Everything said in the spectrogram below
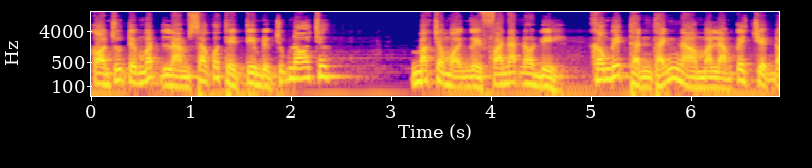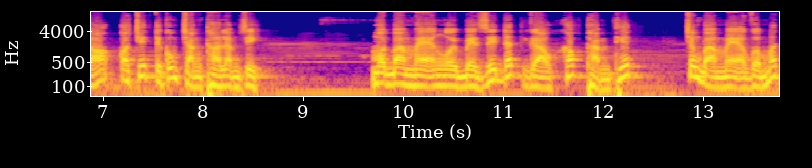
Còn chúng tôi mất, làm sao có thể tìm được chúng nó chứ? Bác cho mọi người phá nát nó đi, Không biết thần thánh nào mà làm cái chuyện đó, Có chết tôi cũng chẳng thờ làm gì. Một bà mẹ ngồi bề dưới đất gào khóc thảm thiết. Trong bà mẹ vừa mất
